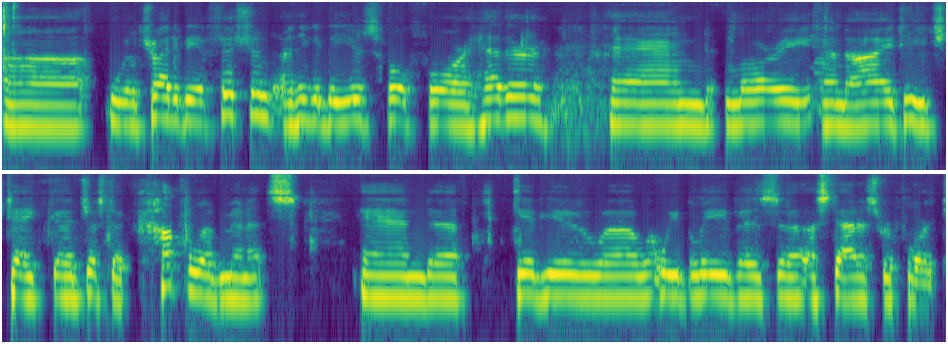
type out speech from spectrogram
uh, we'll try to be efficient. I think it'd be useful for Heather and Lori and I to each take uh, just a couple of minutes and uh, give you uh, what we believe is a a status report.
